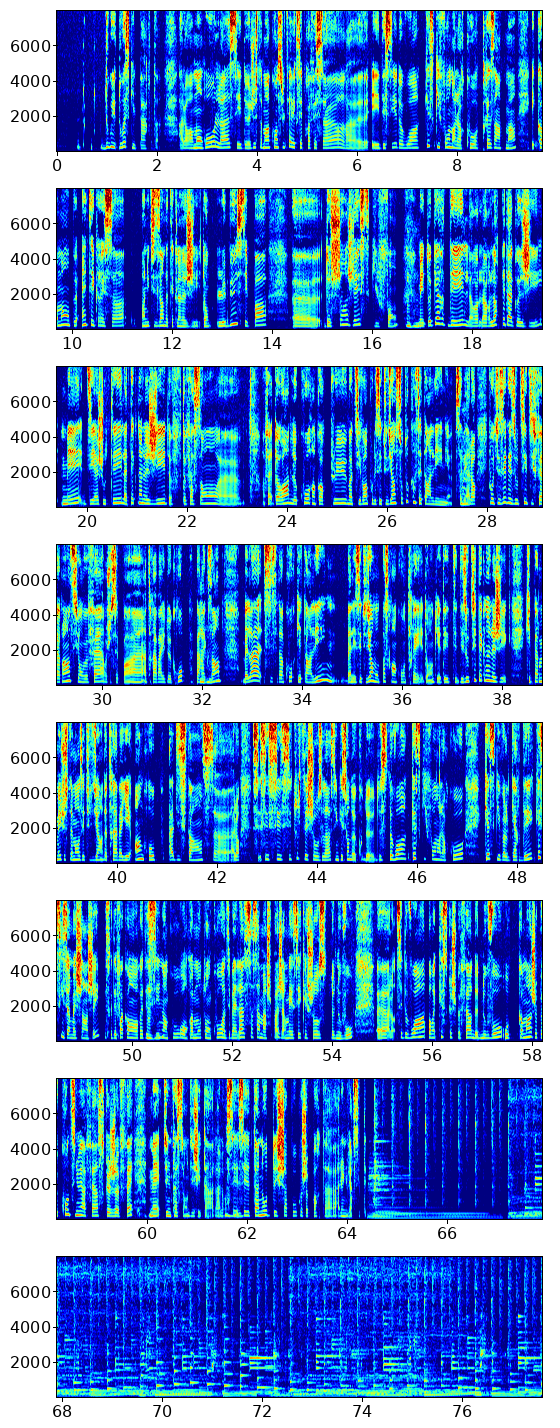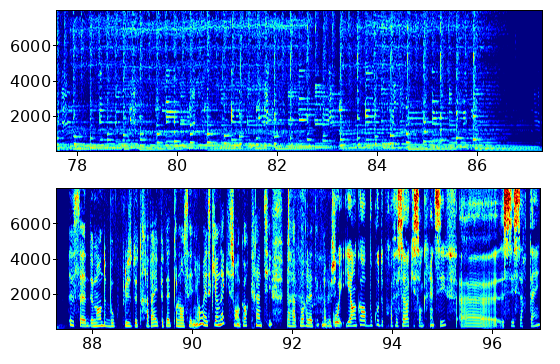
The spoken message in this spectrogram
d'où est-ce qu'ils partent? Alors mon rôle là, c'est de justement consulter avec ces professeurs euh, et d'essayer de voir qu'est-ce qu'ils font dans leurs cours présentement et comment on peut intégrer ça en utilisant de la technologie. Donc le but c'est pas euh, de changer ce qu'ils font, mm-hmm. mais de garder leur, leur, leur pédagogie, mais d'y ajouter la technologie de, de façon, euh, en fait, de rendre le cours encore plus motivant pour les étudiants, surtout quand c'est en ligne. Vous savez, alors il faut utiliser des outils différents si on veut faire, je sais pas, un, travail de groupe, par mhm. exemple, ben là, si c'est un cours qui est en ligne, ben les étudiants vont pas se rencontrer. Donc, il y a des, des outils technologiques qui permettent justement aux étudiants de travailler en groupe, à distance. Euh, alors, c'est toutes ces choses-là. C'est une question de, de, de, voir qu'est-ce qu'ils font dans leur cours, qu'est-ce qu'ils veulent garder, qu'est-ce qu'ils aimeraient changer. Parce que des fois, quand on redessine mhm. un cours, on remonte un cours, on dit, ben là, ça, ça marche pas, j'aimerais essayer quelque chose de nouveau. Euh, alors, c'est de voir, bon, qu'est-ce que je peux faire de nouveau ou comment je peux continuer à faire ce que je fais, mais d'une façon digitale. Alors, mhm. c'est un autre des chapeaux que je porte à l'université. Ça demande beaucoup plus de travail peut-être pour l'enseignant. Est-ce qu'il y en a qui sont encore craintifs par rapport à la technologie? Oui, il y a encore beaucoup de professeurs qui sont craintifs, euh, c'est certain.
